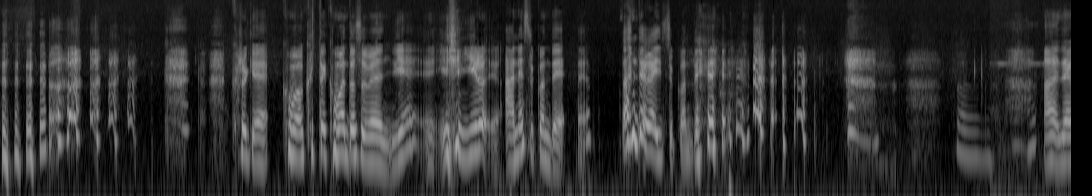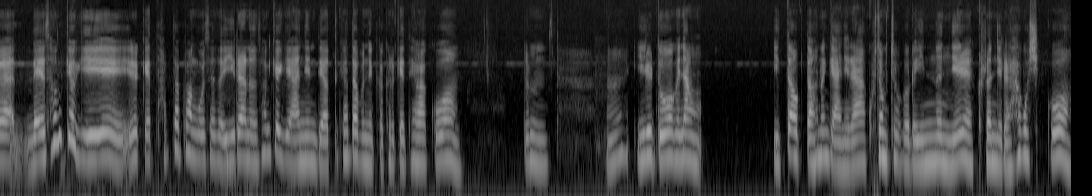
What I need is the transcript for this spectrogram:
그러게. 그만 그때 그만뒀으면 예? 이러 안 했을 건데. 예? 딴 데가 있을 건데. 아 내가 내 성격이 이렇게 답답한 곳에서 일하는 성격이 아닌데 어떻게 하다 보니까 그렇게 돼갖고 좀 어? 일도 그냥 있다 없다 하는 게 아니라 고정적으로 있는 일 그런 일을 하고 싶고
